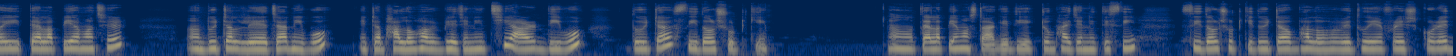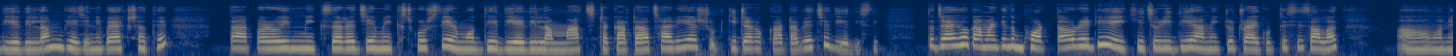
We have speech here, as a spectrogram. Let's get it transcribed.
ওই তেলাপিয়া মাছের দুইটা লেজা নিব। এটা ভালোভাবে ভেজে নিচ্ছি আর দিব দুইটা সিদল শুটকি। তেলাপিয়া মাছটা আগে দিয়ে একটু ভাজে নিতেছি। সিদল শুটকি দুইটাও ভালোভাবে ধুয়ে ফ্রেশ করে দিয়ে দিলাম, ভেজে নিব একসাথে। তারপর ওই মিক্সারে যে মিক্সড করছি, এর মধ্যে দিয়ে দিলাম। মাছটা কাটা ছাড়িয়ে আর শুটকিটারও কাটা বেছে দিয়ে দিছি। তো যাই হোক, আমার কিন্তু ভর্তাও রেডি এই খিচুড়ি দিয়ে আমি একটু ট্রাই করতেছি সালাদ মানে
